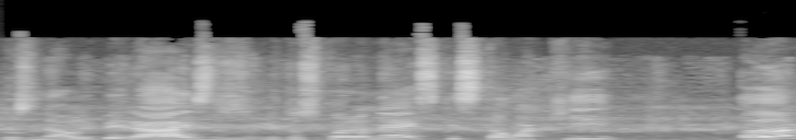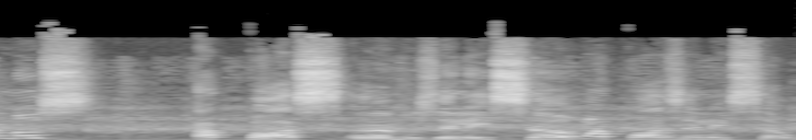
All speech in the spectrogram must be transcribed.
dos neoliberais e dos coronéis que estão aqui anos após anos, eleição após eleição.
